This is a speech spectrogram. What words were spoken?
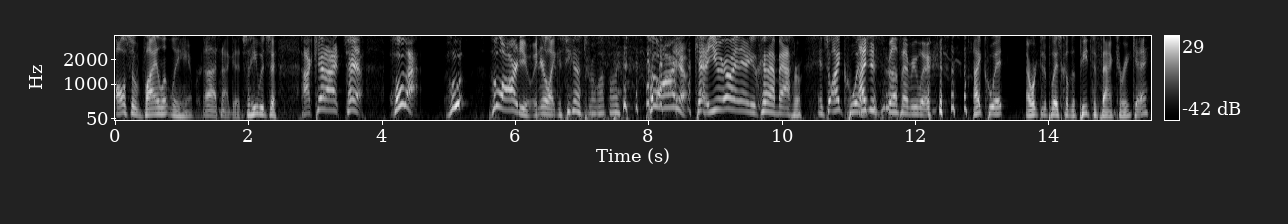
also violently hammered. Ah, that's not good. So he would say, "I can I tell who that who who are you?" And you're like, "Is he gonna throw up on me? who are you? Can you go in there? and You clean that bathroom?" And so I quit. I just threw up everywhere. I quit. I worked at a place called the Pizza Factory. okay.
